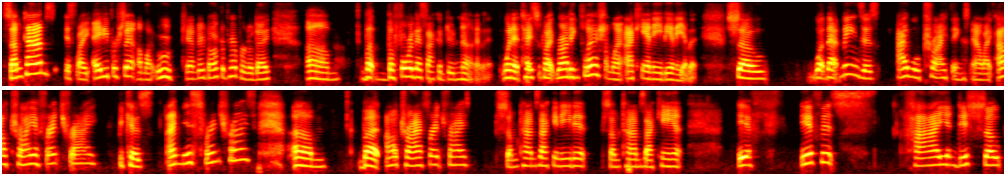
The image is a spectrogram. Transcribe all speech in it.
Sometimes it's like 80%. I'm like, ooh, can't do Dr. Pepper today. Um, but before this, I could do none of it. When it tasted like rotting flesh, I'm like, I can't eat any of it. So what that means is I will try things now. Like I'll try a French fry because I miss French fries. Um, but I'll try a French fry. Sometimes I can eat it. Sometimes I can't. If if it's high in dish soap,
